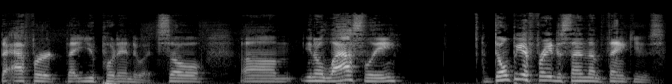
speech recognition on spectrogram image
the effort that you put into it. So um, you know, lastly, don't be afraid to send them thank yous.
